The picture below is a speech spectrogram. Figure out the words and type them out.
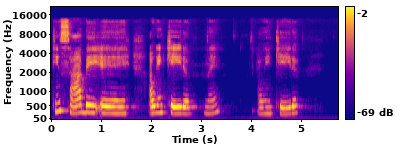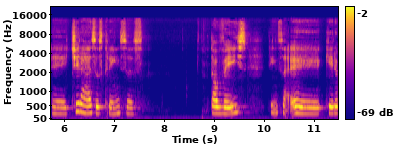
quem sabe é, alguém queira, né, alguém queira é, tirar essas crenças, talvez quem é, queira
